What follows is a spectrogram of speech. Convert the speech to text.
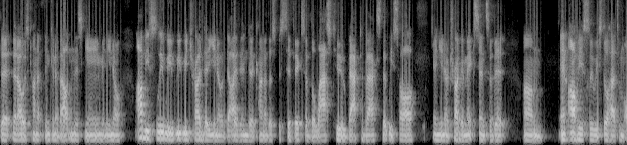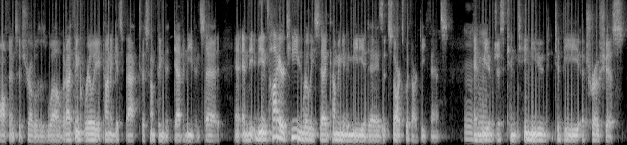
that that I was kind of thinking about in this game. And you know, obviously, we we, we tried to you know dive into kind of the specifics of the last two back to backs that we saw, and you know, try to make sense of it. Um, and obviously, we still had some offensive struggles as well. But I think really it kind of gets back to something that Devin even said, and, and the, the entire team really said coming into media day is it starts with our defense. mm-hmm. and we have just continued to be atrocious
